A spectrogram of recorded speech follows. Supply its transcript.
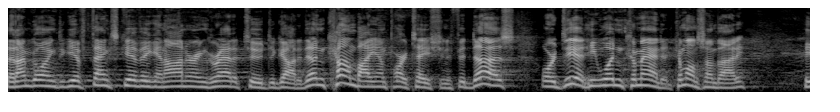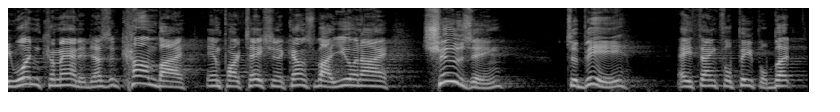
that I'm going to give thanksgiving and honor and gratitude to God. It doesn't come by impartation. If it does or did, He wouldn't command it. Come on, somebody. He wouldn't command it. It doesn't come by impartation, it comes by you and I choosing to be a thankful people. But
